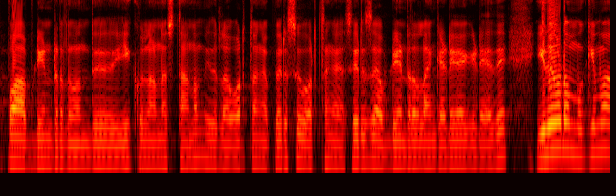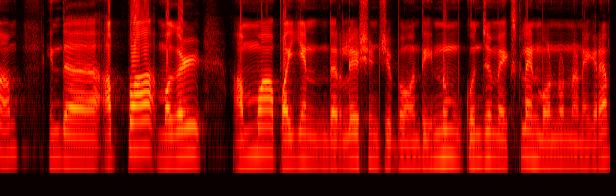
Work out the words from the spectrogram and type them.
அப்பா அப்படின்றது வந்து ஈக்குவலான ஸ்தானம். இதில் ஒருத்தங்க பெருசு ஒருத்தங்க சிறுசு அப்படின்றதெல்லாம் கிடையவே கிடையாது. இதோட முக்கியமாக இந்த அப்பா மகள் அம்மா பையன் இந்த ரிலேஷன்ஷிப்பை வந்து இன்னும் கொஞ்சம் எக்ஸ்பிளைன் பண்ணணும்னு நினைக்கிறேன்.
